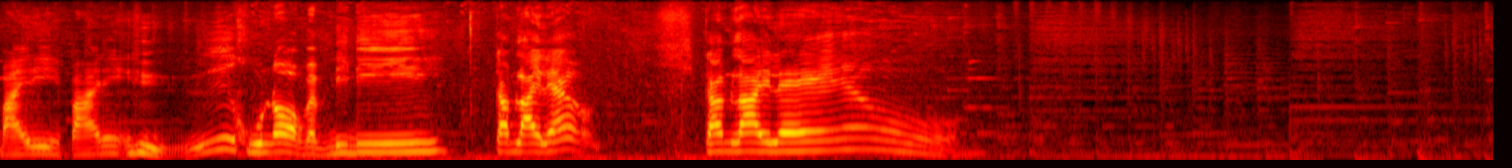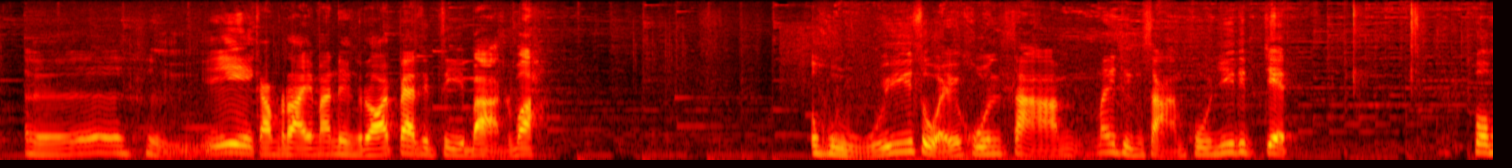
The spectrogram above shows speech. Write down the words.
ไปดิไปดิหือคูณออกแบบดีๆกำไรแล้วกำไรแล้วเออหือกำไรมา 184 บาทว่ะโอ้โหสวยคูณ 3 ไม่ถึง 3 คูณ 27 ผม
